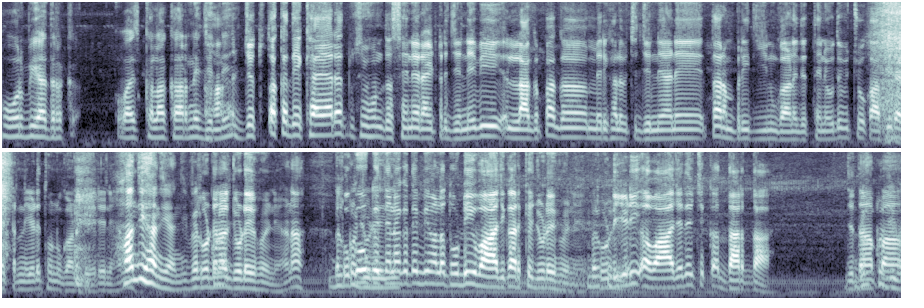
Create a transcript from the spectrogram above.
ਹੋਰ ਵੀ ਅਦਰਕ ਵਾਇਸ ਕਲਾਕਾਰ ਨੇ ਜਿੰਨੇ ਜਿੱਥੋਂ ਤੱਕ ਦੇਖਿਆ ਯਾਰ ਤੁਸੀਂ ਹੁਣ ਦੱਸੇ ਨੇ ਰਾਈਟਰ ਜਿੰਨੇ ਵੀ ਲਗਭਗ ਮੇਰੇ ਖਿਆਲ ਵਿੱਚ ਜਿੰਨਿਆਂ ਨੇ ਧਰਮਪ੍ਰੀਤ ਜੀ ਨੂੰ ਗਾਣੇ ਦਿੱਤੇ ਨੇ ਉਹਦੇ ਵਿੱਚੋਂ ਕਾਫੀ ਰਾਈਟਰ ਨੇ ਜਿਹੜੇ ਤੁਹਾਨੂੰ ਗਾਣੇ ਦੇ ਰਹੇ ਨੇ? ਹਾਂਜੀ ਹਾਂਜੀ ਹਾਂਜੀ ਤੁਹਾਡੇ ਬਿਲਕੁਲ ਨਾਲ ਜੁੜੇ ਹੋਏ ਨੇ ਹਨਾ? ਕਿਉਂਕਿ ਕਿਤੇ ਨਾ ਕਿਤੇ ਵੀ ਮਤਲਬ ਤੁਹਾਡੀ ਆਵਾਜ਼ ਕਰਕੇ ਜੁੜੇ ਹੋਏ ਨੇ। ਤੁਹਾਡੀ ਜਿਹੜੀ ਆਵਾਜ਼ ਇਹਦੇ ਵਿੱਚ ਇੱਕ ਦਰਦ ਆ। ਜਿੱਦਾਂ ਆਪਾਂ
